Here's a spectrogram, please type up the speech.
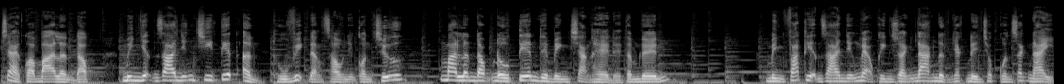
Trải qua 3 lần đọc, mình nhận ra những chi tiết ẩn thú vị đằng sau những con chữ mà lần đọc đầu tiên thì mình chẳng hề để tâm đến. Mình phát hiện ra những mẹo kinh doanh đang được nhắc đến trong cuốn sách này.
